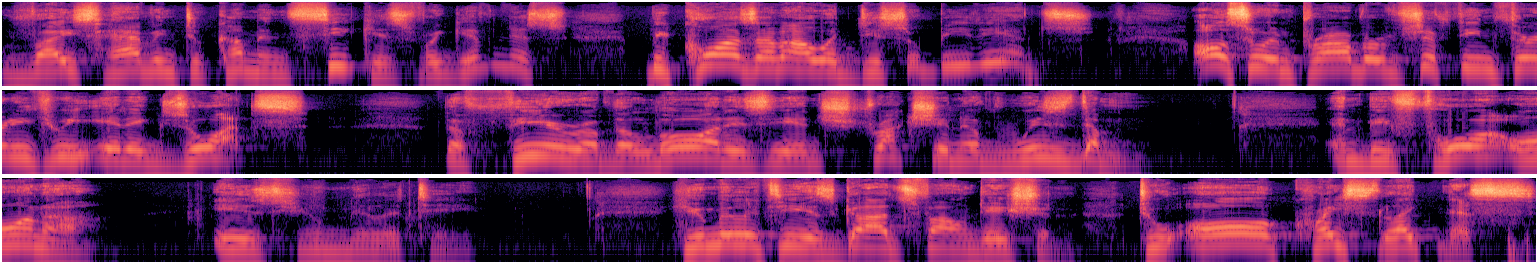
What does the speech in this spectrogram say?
vice having to come and seek his forgiveness because of our disobedience. Also in Proverbs 15:33 it exhorts, the fear of the Lord is the instruction of wisdom, and before honor is humility. Humility is God's foundation to all Christ likeness,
